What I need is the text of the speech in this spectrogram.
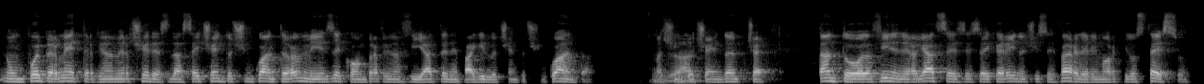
non puoi permetterti una Mercedes da 650 euro al mese, comprati una Fiat e ne paghi 250, ma Esatto. 500, eh, cioè tanto alla fine le ragazze se sei carino ci sai fare le rimorchi lo stesso.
